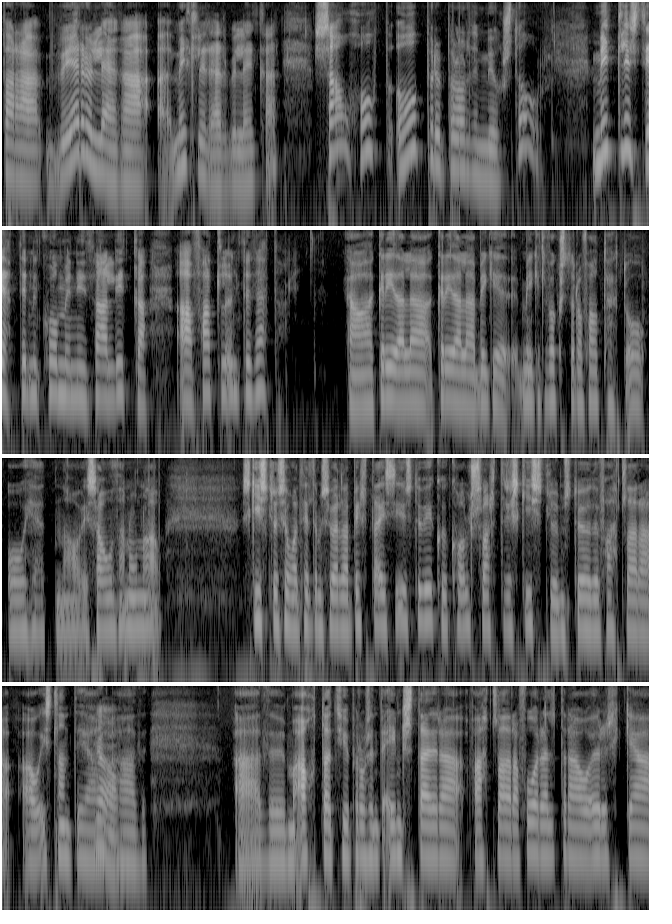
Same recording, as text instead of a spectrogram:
bara verulega miklir erfileikar sá hóp, hópur er bara orðið mjög stór. Millistjættin er komin í það líka að falla undir þetta. Já, gríðarlega, gríðarlega mikil, mikil vöxtur á fátækt og, og hérna og við sáum það núna skýslu sem var til dæmis verið að byrta í síðustu viku kólsvartri skýslu um stöðu fallara á Íslandi að, að, að um 80% einstæðra fallara foreldra og öryrkja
